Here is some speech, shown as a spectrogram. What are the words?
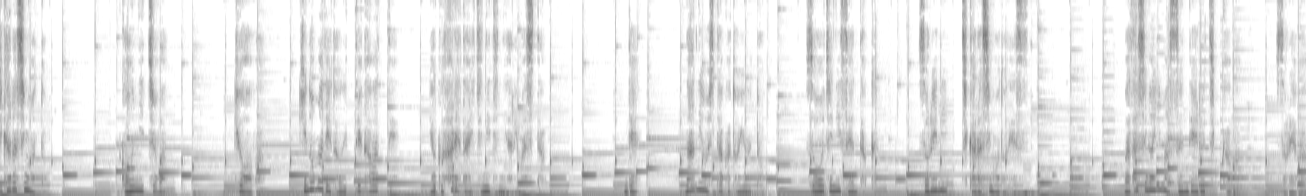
力仕事こんにちは。今日は昨日までと打って変わってよく晴れた一日になりました。で何をしたかというと掃除に洗濯それに力仕事です。私が今住んでいる実家はそれは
